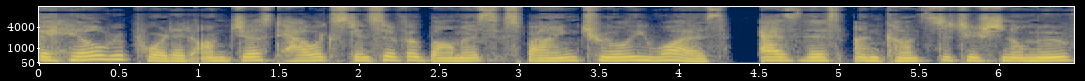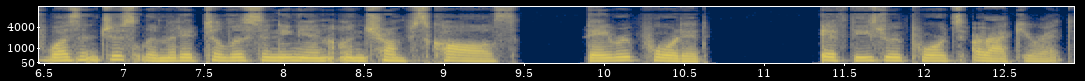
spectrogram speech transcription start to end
The Hill reported on just how extensive Obama's spying truly was, as this unconstitutional move wasn't just limited to listening in on Trump's calls. They reported. If these reports are accurate,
